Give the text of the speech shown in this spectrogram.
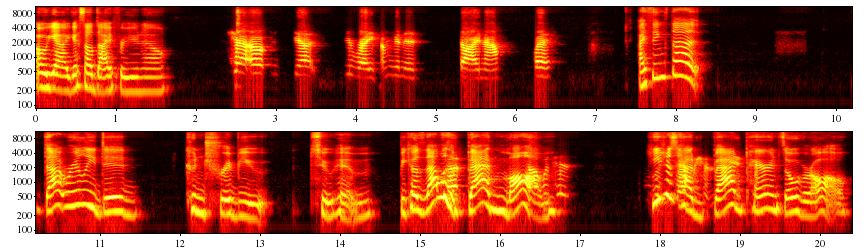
Oh yeah, I guess I'll die for you now. Yeah, oh, yeah, you're right. I'm gonna die now. But I think that that really did contribute to him because that was a That- bad that was mom. his. He just had bad parents overall.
